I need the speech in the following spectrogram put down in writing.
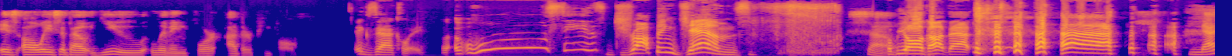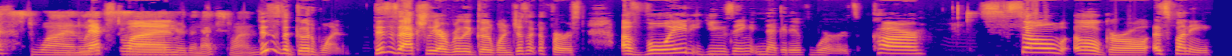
is always about you living for other people. Exactly. Ooh, see, dropping gems. So hope you all got that. next one. Next uh, one. hear the next one. This is a good one. This is actually a really good one, just like the first. Avoid using negative words. Car. So, oh girl, it's funny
